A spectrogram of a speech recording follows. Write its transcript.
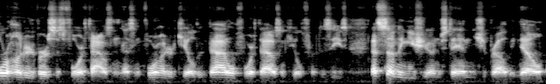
400 versus 4,000, as in 400 killed in battle, 4,000 killed from disease. That's something you should understand, and you should probably know.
